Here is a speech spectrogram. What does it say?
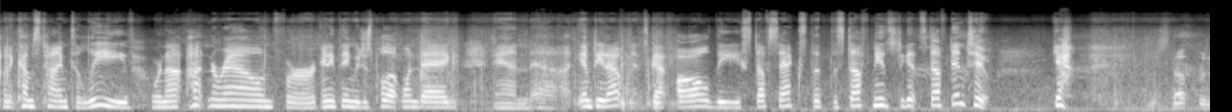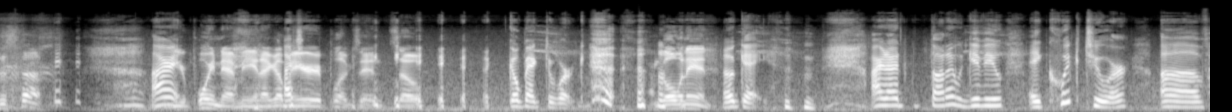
when it comes time to leave, we're not hunting around for anything. We just pull out one bag and uh, empty it out, and it's got all the stuff sacks that the stuff needs to get stuffed into. Yeah. The stuff for the stuff. All right. You're pointing at me and I got my earplugs in. So Go back to work. I'm going in. Okay. All right, I thought I would give you a quick tour of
